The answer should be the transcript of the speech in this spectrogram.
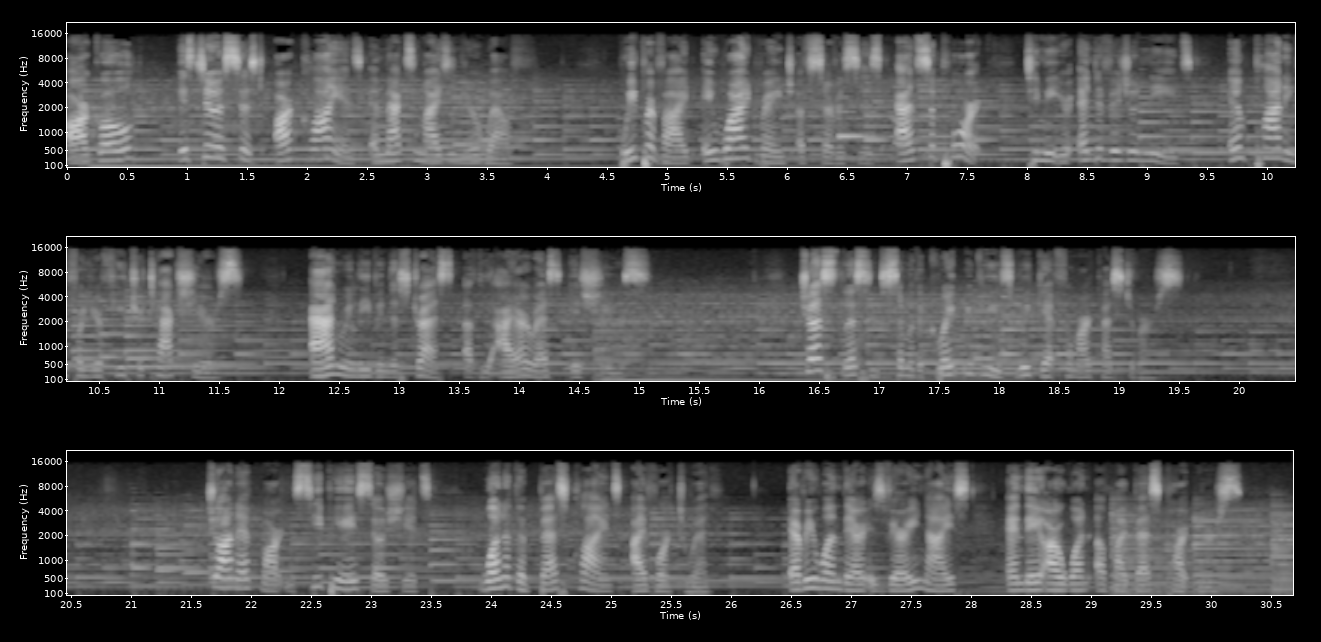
Our goal is to assist our clients in maximizing your wealth. We provide a wide range of services and support to meet your individual needs in planning for your future tax years and relieving the stress of the IRS issues. Just listen to some of the great reviews we get from our customers. John F. Martin, CPA Associates, one of the best clients I've worked with. Everyone there is very nice, and they are one of my best partners.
